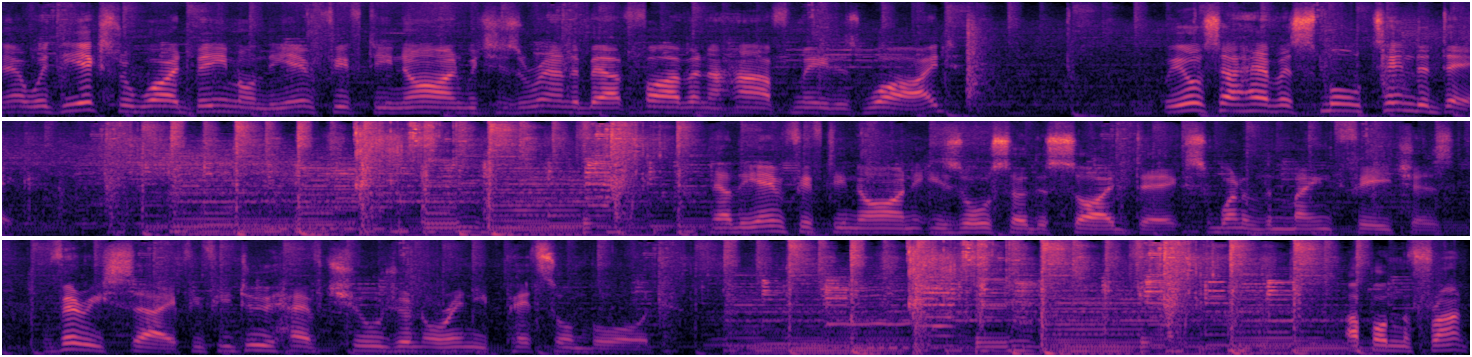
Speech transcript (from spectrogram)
Now with the extra wide beam on the M59, which is around about five and a half metres wide, we also have a small tender deck. Now the M59 is also the side decks, one of the main features. Very safe if you do have children or any pets on board. Up on the front,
